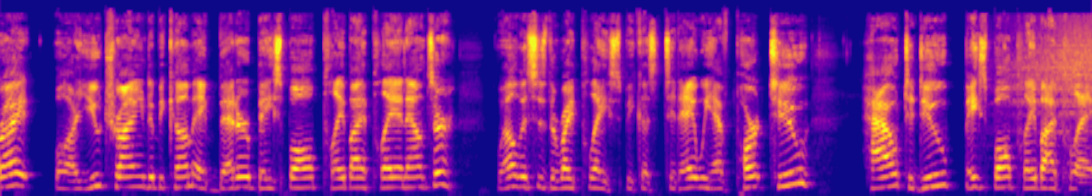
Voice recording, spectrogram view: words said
right. Well, are you trying to become a better baseball play by play announcer? Well, this is the right place because today we have part two how to do baseball play by play.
